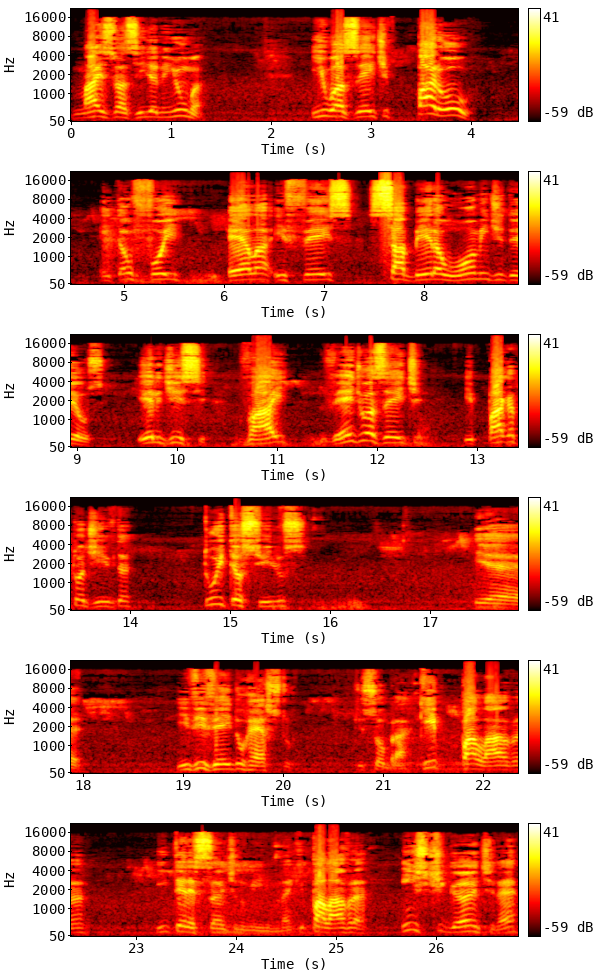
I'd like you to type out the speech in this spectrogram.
mais vasilha nenhuma. E o azeite parou. Então foi ela e fez saber ao homem de Deus. Ele disse: Vai, vende o azeite e paga a tua dívida, tu e teus filhos, e, é, e vivei do resto que sobrar. Que palavra interessante, no mínimo, né? Que palavra instigante, né?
